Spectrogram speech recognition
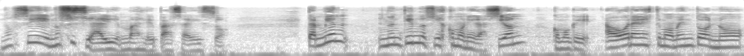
No sé, no sé si a alguien más le pasa eso. También no entiendo si es como negación como que ahora en este momento no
